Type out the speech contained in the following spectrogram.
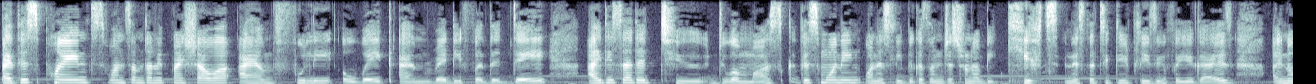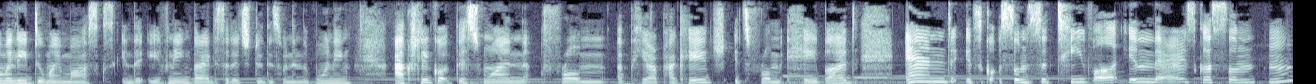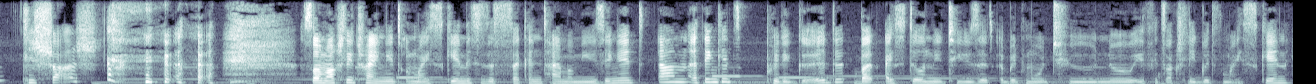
By this point, once I'm done with my shower, I am fully awake. I am ready for the day. I decided to do a mask this morning, honestly, because I'm just trying to be cute and aesthetically pleasing for you guys. I normally do my masks in the evening, but I decided to do this one in the morning. I actually got this one from a PR package. It's from Heybud, and it's got some sativa in there. It's got some mm, kishash. So I'm actually trying it on my skin. This is the second time I'm using it. Um, I think it's pretty good, but I still need to use it a bit more to know if it's actually good for my skin.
